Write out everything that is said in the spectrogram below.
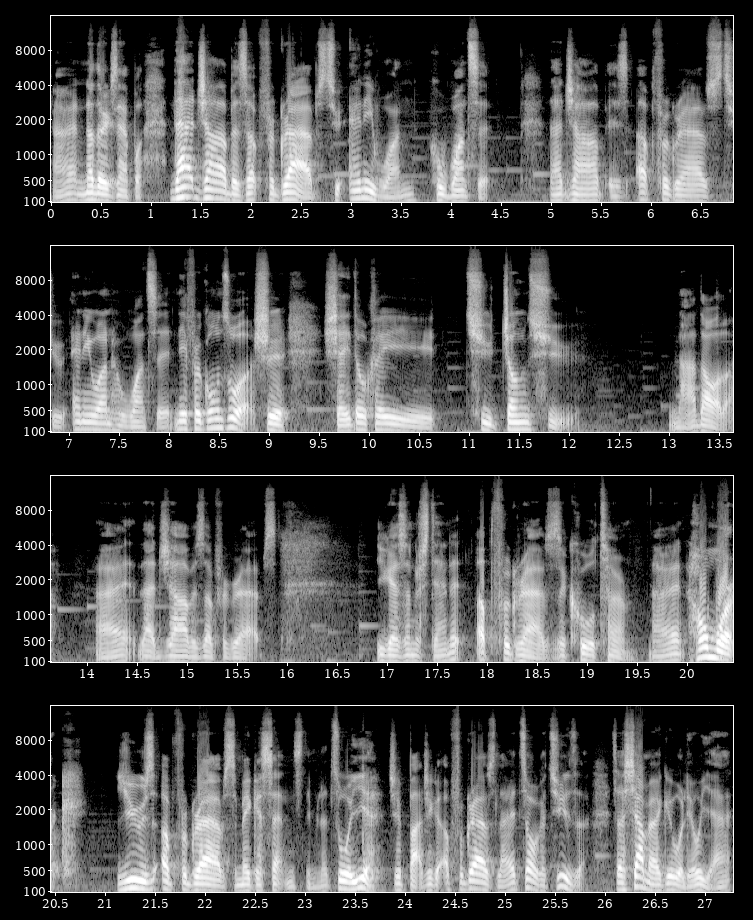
Alright, another example. That job is up for grabs to anyone who wants it. That job is up for grabs to anyone who wants it. 那份工作是谁都可以去争取拿到了。Right? That job is up for grabs. You guys understand it? Up for grabs is a cool term. Alright? Homework. Use up for grabs to make a sentence。你们的作业就把这个 up for grabs 来造个句子，在下面给我留言。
